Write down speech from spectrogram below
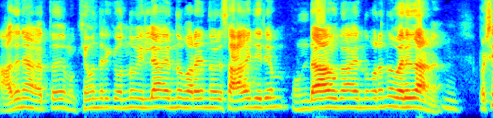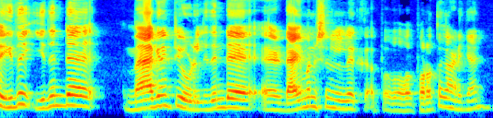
അതിനകത്ത് മുഖ്യമന്ത്രിക്ക് ഒന്നുമില്ല എന്ന് പറയുന്ന ഒരു സാഹചര്യം ഉണ്ടാവുക എന്ന് പറയുന്നത് വലുതാണ്. പക്ഷേ ഇത് ഇതിന്റെ മാഗ്നിറ്റ്യൂഡിൽ ഇതിന്റെ ഡയമെൻഷനിൽ പുറത്ത് കാണിക്കാൻ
